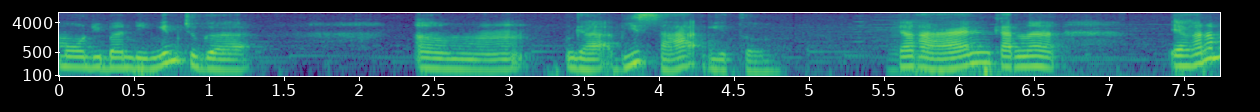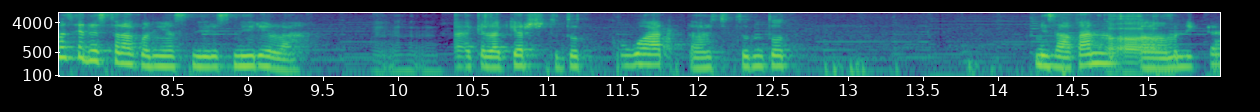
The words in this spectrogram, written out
mau dibandingin juga nggak bisa gitu ya Mm-mm. kan? Karena ya karena masih ada struggle-nya sendiri-sendiri lah. Mm-mm. laki-laki harus dituntut kuat harus dituntut misalkan Ah. eh, menikah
